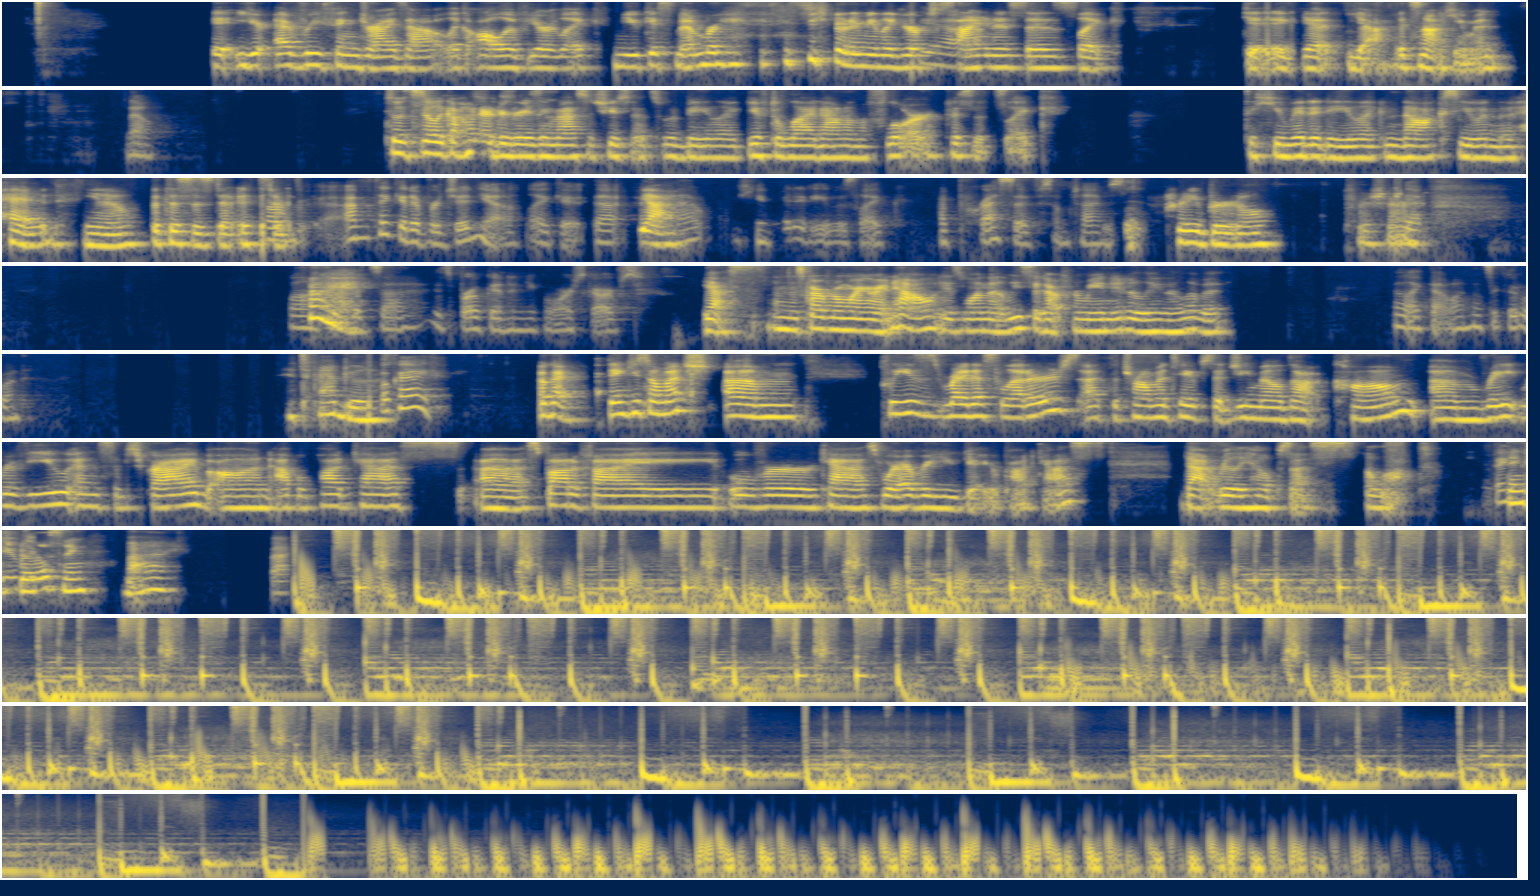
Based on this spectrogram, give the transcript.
it, your everything dries out like all of your like mucous membranes you know what i mean like your Yeah. sinuses like get get yeah it's not humid. So it's still like 100 degrees in massachusetts would be like you have to lie down on the floor because it's like the humidity like knocks you in the head you know but this is it's Or a, V- I'm thinking of Virginia. Like it, that Yeah. that humidity was like oppressive sometimes. pretty brutal for sure Yeah. Well, Okay. it's uh it's broken and you can wear scarves. yes and the scarf i'm wearing right now is one that lisa got for me in italy and i love it I like that one. That's a good one. It's fabulous. Okay. Okay. Thank you so much. Um, please write us letters at the traumatapes at gmail.com. Um, rate, review, and subscribe on Apple Podcasts, uh, Spotify, Overcast, wherever you get your podcasts. That really helps us a lot. Thank Thanks you. for listening. Bye. Bye.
